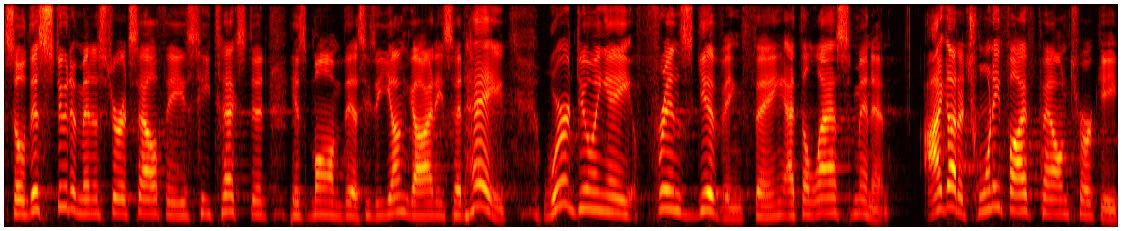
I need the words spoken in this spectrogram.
So, this student minister at Southeast, he texted his mom this. He's a young guy, and he said, Hey, we're doing a Friendsgiving thing at the last minute. I got a 25 pound turkey.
